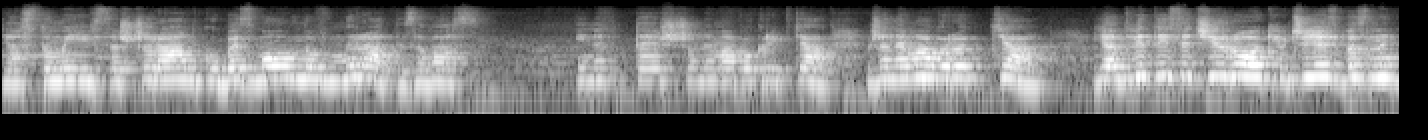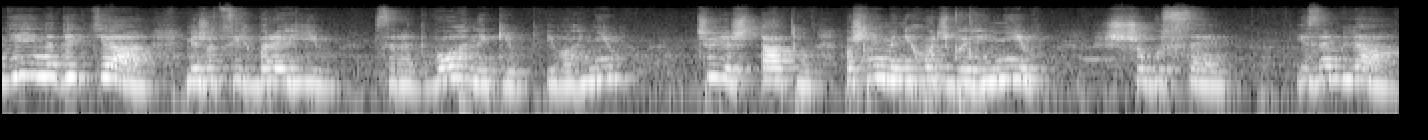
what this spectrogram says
Я стомився щоранку безмовно вмирати за вас. І не те, що нема покриття, вже нема вороття. Я дві тисячі років чиєсь безнадійне дитя між оцих берегів, серед вогників і вогнів. Чуєш, тату, пошли мені хоч би гнів, щоб усе, і земля,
